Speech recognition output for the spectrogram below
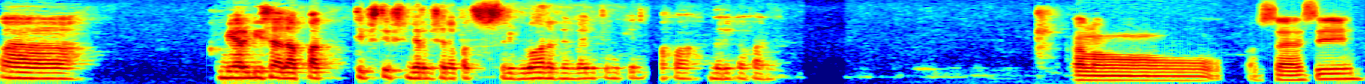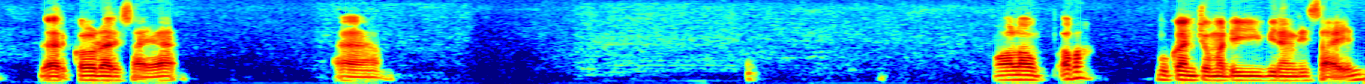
eh, biar bisa dapat tips-tips biar bisa dapat seribu dolar dan lain-lain itu mungkin apa dari Kak Fandi? Kalau saya sih dari kalau dari saya eh, walau apa bukan cuma di bidang desain,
